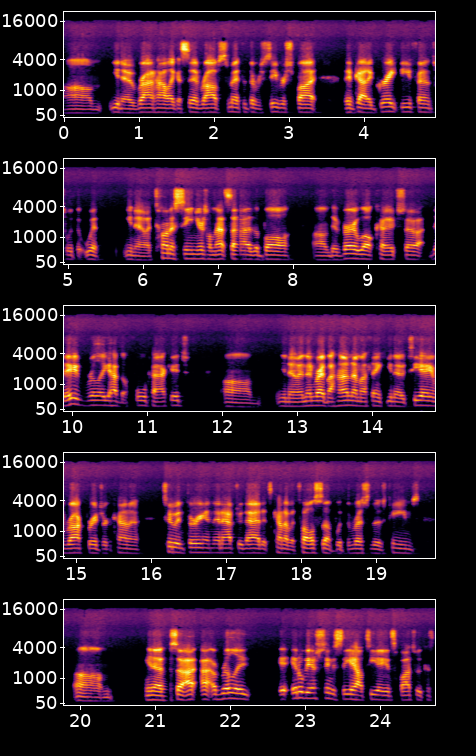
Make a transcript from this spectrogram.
Um, you know, Ryan High, like I said, Rob Smith at the receiver spot. They've got a great defense with with you know a ton of seniors on that side of the ball. Um, they're very well coached, so they've really got the full package. Um, you know, and then right behind them, I think you know TA and Rockbridge are kind of two and three, and then after that, it's kind of a toss up with the rest of those teams. Um, you know, so I, I really it, will be interesting to see how TA and Spotswood because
